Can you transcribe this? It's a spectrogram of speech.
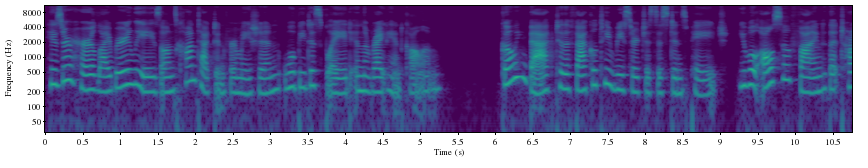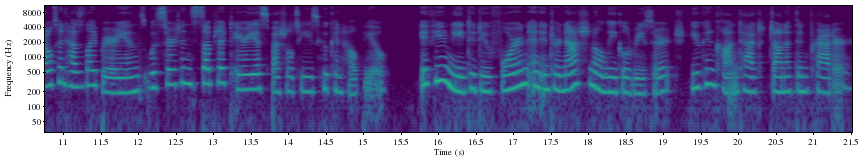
His or her library liaison's contact information will be displayed in the right-hand column. Going back to the Faculty Research Assistance page, you will also find that Tarlton has librarians with certain subject area specialties who can help you. If you need to do foreign and international legal research, you can contact Jonathan Pratter.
